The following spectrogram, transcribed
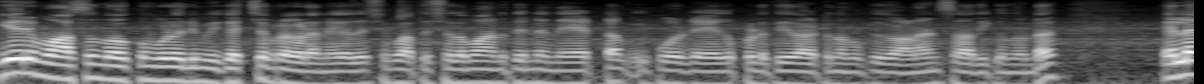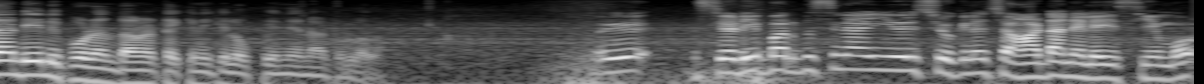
ഈ ഒരു മാസം നോക്കുമ്പോൾ ഒരു മികച്ച പ്രകടനം ഏകദേശം പത്ത് ശതമാനത്തിന്റെ നേട്ടം ഇപ്പോൾ രേഖപ്പെടുത്തിയതായിട്ട് നമുക്ക് കാണാൻ സാധിക്കുന്നുണ്ട്. എല്ലാ ഇന്ത്യയിൽ ഇപ്പോൾ എന്താണ് ടെക്നിക്കൽ ഒപ്പീനിയൻ ആയിട്ടുള്ളത്? ഒരു സ്റ്റഡി പർപ്പസിനായി ഈ ഒരു സ്റ്റോക്കിനെ ചാർട്ട് അനലൈസ് ചെയ്യുമ്പോൾ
